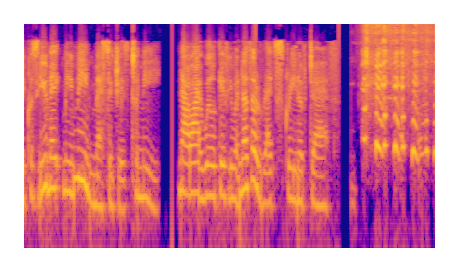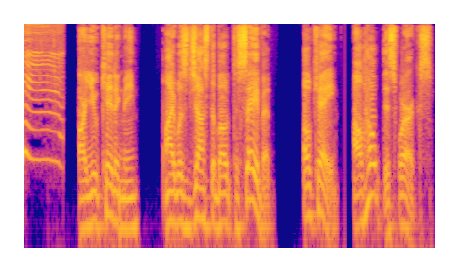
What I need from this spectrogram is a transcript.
Because you make me mean messages to me. Now I will give you another red screen of death. Are you kidding me? I was just about to save it. Okay, I'll hope this works.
